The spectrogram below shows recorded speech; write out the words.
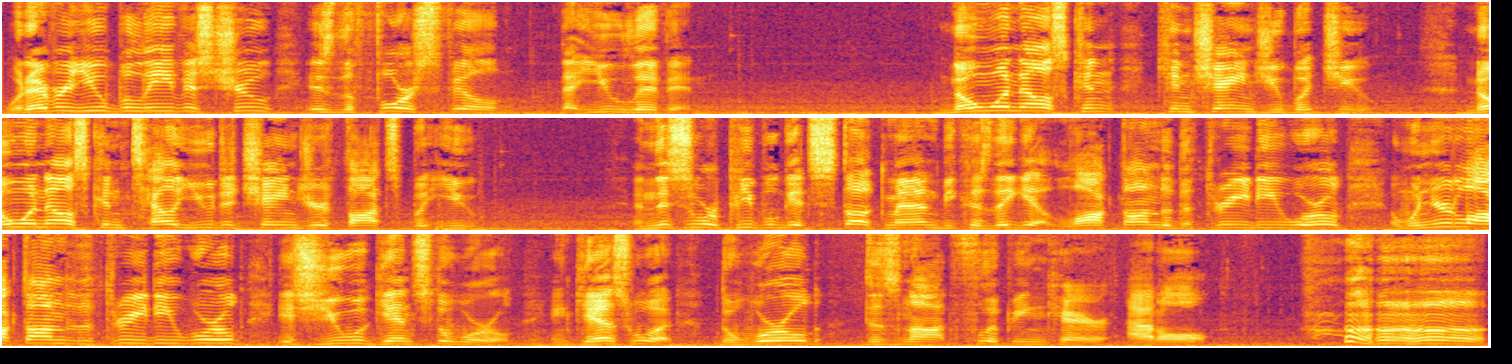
Whatever you believe is true is the force field that you live in. No one else can, can change you but you. No one else can tell you to change your thoughts but you. And this is where people get stuck, man, because they get locked onto the 3D world. And when you're locked onto the 3D world, it's you against the world. And guess what? The world does not flipping care at all.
